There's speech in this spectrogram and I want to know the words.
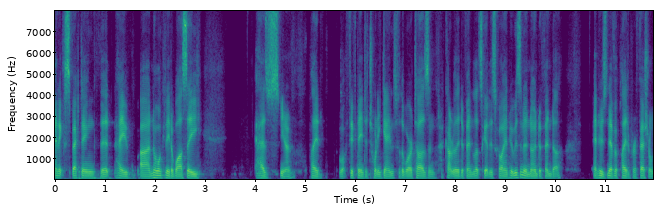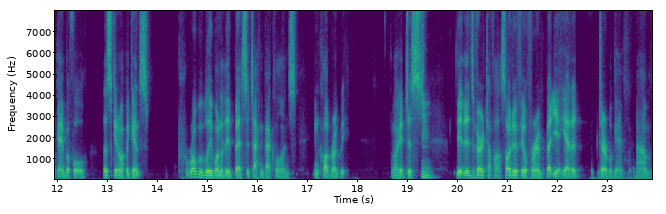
and expecting that hey, uh, Nawaqanitawase has you know played what 15 to 20 games for the Waratahs and I can't really defend. Let's get this guy in who isn't a known defender and who's never played a professional game before. Let's get him up against probably one of the best attacking backlines in club rugby. Like it just, mm. it, it's a very tough ask. So I do feel for him, but yeah, he had a terrible game. Um,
